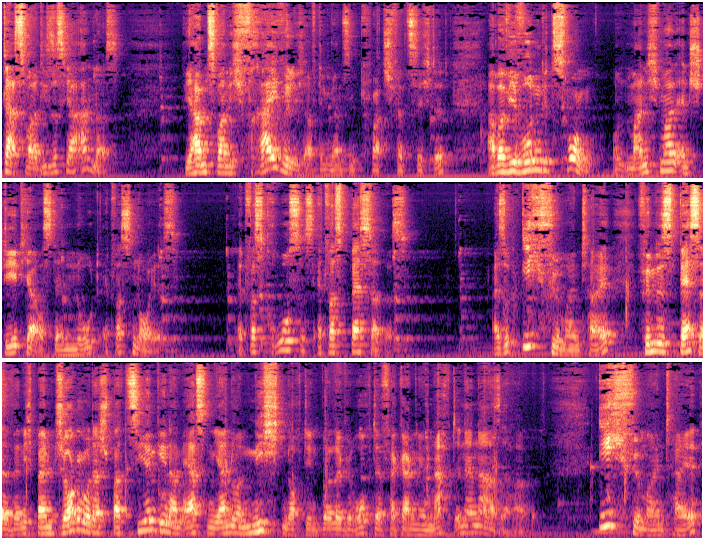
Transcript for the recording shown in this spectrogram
Das war dieses Jahr anders. Wir haben zwar nicht freiwillig auf den ganzen Quatsch verzichtet, aber wir wurden gezwungen. Und manchmal entsteht ja aus der Not etwas Neues. Etwas Großes, etwas Besseres. Also ich für meinen Teil finde es besser, wenn ich beim Joggen oder Spazierengehen am 1. Januar nicht noch den Böllergeruch der vergangenen Nacht in der Nase habe. Ich für meinen Teil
